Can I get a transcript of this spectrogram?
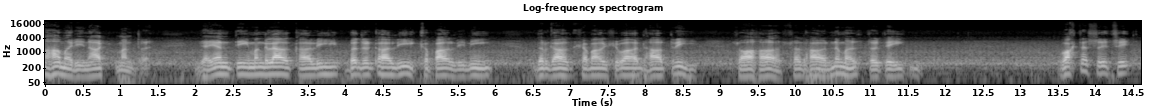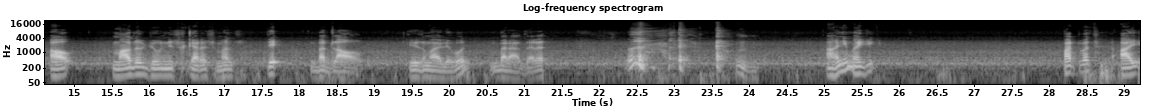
مہامری ناش منتر جینتی منگلا کالی بدرکالی کپالِنی دُرگا کما شِوا دھاتری سوہا سدا نمستے وقتس سۭتۍ سۭتۍ آو مادو جوٗنِس گرس منٛز بدلاو مالہِ اہنہِ مجِد پتہٕ آیہِ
